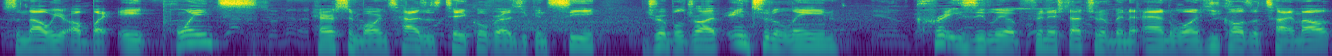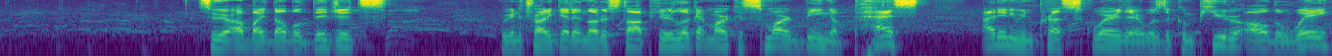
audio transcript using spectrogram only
So now we are up by eight points. Harrison Barnes has his takeover as you can see. Dribble drive into the lane. Crazy layup finish. That should have been an and one. He calls a timeout. So we're up by double digits. We're going to try to get another stop here. Look at Marcus Smart being a pest. I didn't even press square there. It was the computer all the way.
